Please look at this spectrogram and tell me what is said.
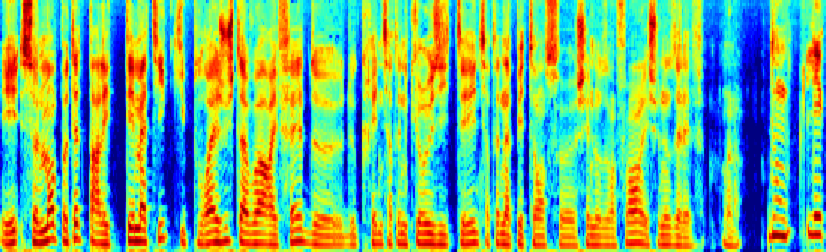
et seulement peut-être par les thématiques qui pourraient juste avoir effet de, de, créer une certaine curiosité, une certaine appétence euh, chez nos enfants et chez nos élèves. Voilà. Donc les,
